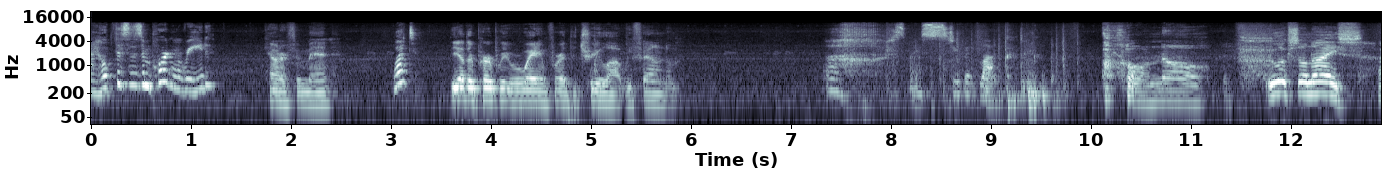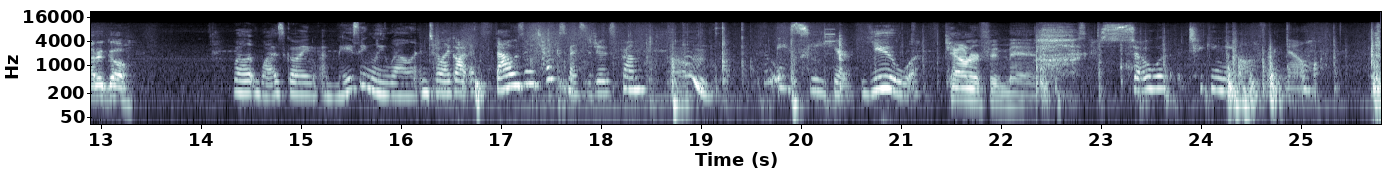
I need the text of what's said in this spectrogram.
I hope this is important, Reed. Counterfeit man. What? The other perp we were waiting for at the tree lot, we found him. Just my stupid luck. Oh no. You look so nice. How'd it go? Well, it was going amazingly well until I got a thousand text messages from, hmm, let me see here, you. Counterfeit man. So ticking me off right now.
